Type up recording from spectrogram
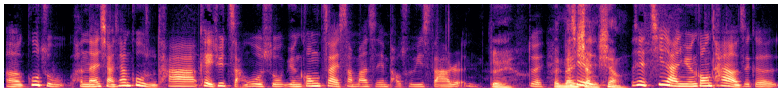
呃，雇主很难想象雇主他可以去掌握说员工在上班时间跑出去杀人，对对，很难想象。而且既然员工他有这个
